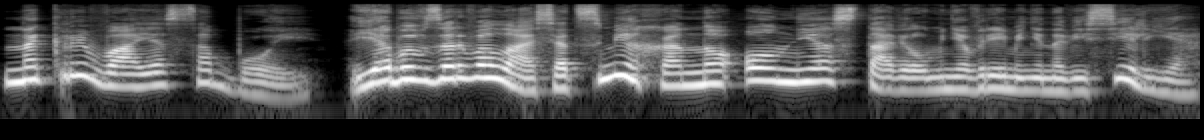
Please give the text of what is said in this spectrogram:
накрывая собой. Я бы взорвалась от смеха, но он не оставил мне времени на веселье,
